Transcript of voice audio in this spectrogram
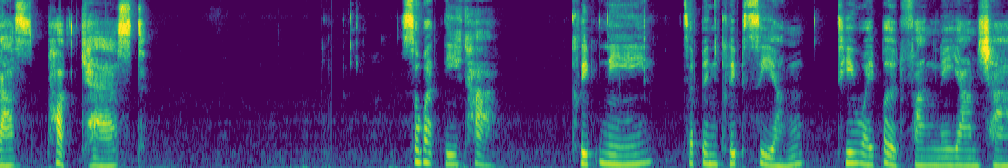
Gus Podcast สวัสดีค่ะ คลิปนี้จะเป็นคลิปเสียงที่ไว้เปิดฟังในยามเช้า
